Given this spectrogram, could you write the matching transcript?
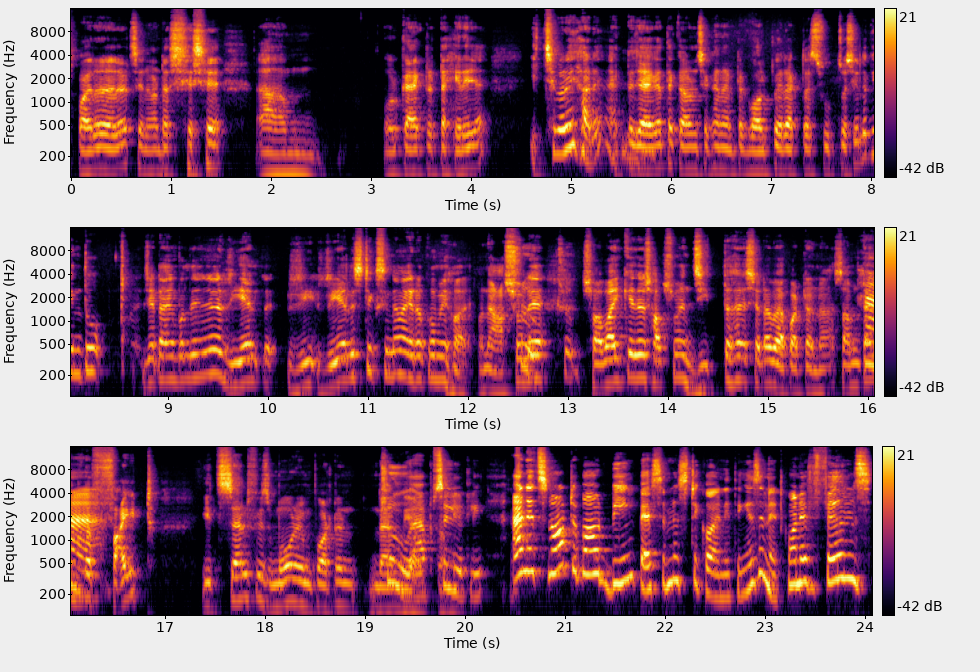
স্পয়লার অ্যালার্ট সিনেমাটা শেষে ওর ক্যারেক্টারটা হেরে যায়। ইচ্ছে করেই হারে একটা জায়গাতে কারণ সেখানে একটা গল্পের একটা সূত্র ছিল। কিন্তু যেটা আমি বলতে রিয়েল রিয়েলিস্টিক সিনেমা এরকমই হয়। মানে আসলে সবাইকে যে সবসময় জিততে হয় সেটা ব্যাপারটা না। Sometime the. Fight itself is more important than True, the outcome. absolutely. And it's not about being pessimistic or anything, isn't it? When if films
